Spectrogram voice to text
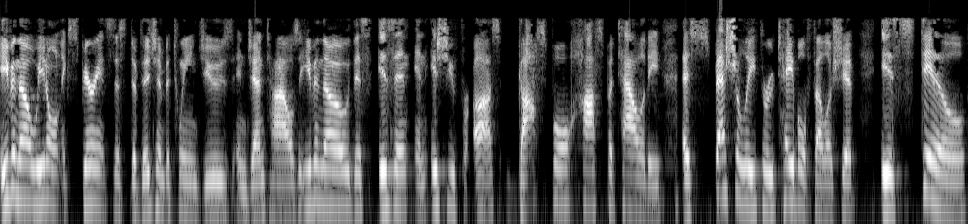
Even though we don't experience this division between Jews and Gentiles, even though this isn't an issue for us, gospel hospitality, especially through table fellowship, is still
